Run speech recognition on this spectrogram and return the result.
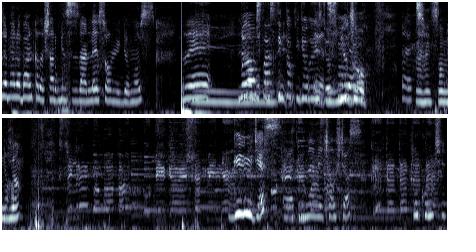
Herkese merhaba arkadaşlar. Bugün sizlerle son videomuz. Ve Brawl Stars TikTok videoları Evet, izliyorsun. YouTube. Evet. Evet son video. Gülmeyeceğiz. Evet, dinlemeye çalışacağız. Çünkü komik şey.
